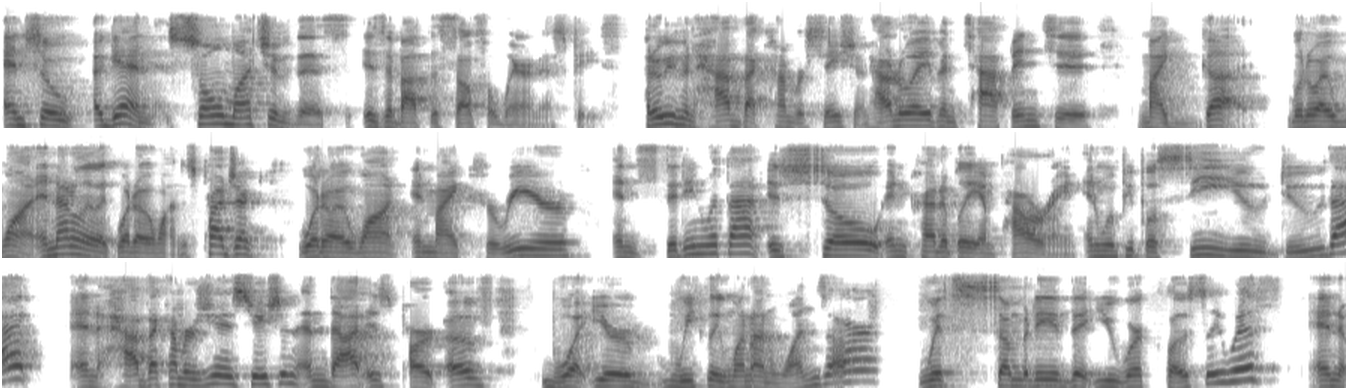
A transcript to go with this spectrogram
And so, again, so much of this is about the self awareness piece. How do we even have that conversation? How do I even tap into my gut? What do I want? And not only like, what do I want in this project? What do I want in my career? And sitting with that is so incredibly empowering. And when people see you do that and have that conversation, and that is part of what your weekly one on ones are with somebody that you work closely with, and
